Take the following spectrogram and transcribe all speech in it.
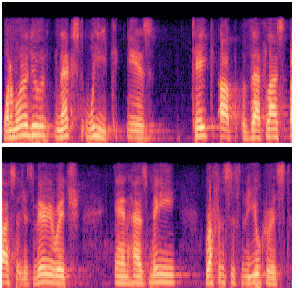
what I'm going to do next week is take up that last passage. It's very rich and has many references to the Eucharist.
